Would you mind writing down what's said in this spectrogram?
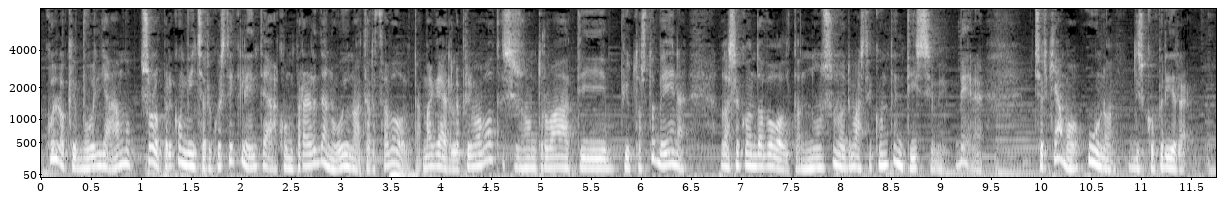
quello che vogliamo solo per convincere questi clienti a comprare da noi una terza volta. Magari la prima volta si sono trovati piuttosto bene, la seconda volta non sono rimasti contentissimi. Bene, cerchiamo uno di scoprire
